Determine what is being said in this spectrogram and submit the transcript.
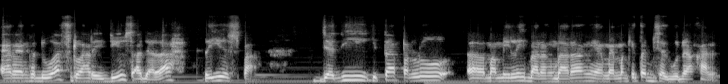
R yang kedua setelah reduce adalah reuse, Pak. Jadi kita perlu uh, memilih barang-barang yang memang kita bisa gunakan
